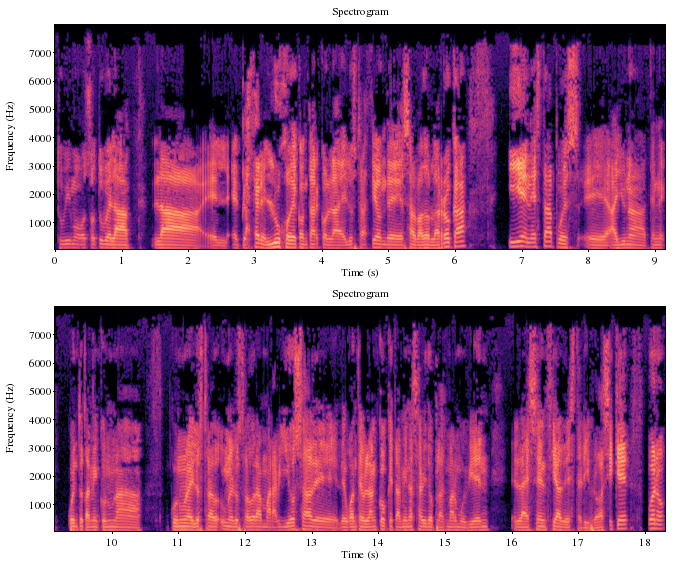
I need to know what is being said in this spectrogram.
tuvimos o tuve el, placer, el lujo de contar con la ilustración de Salvador La Roca. Y en esta, pues, eh, hay una, cuento también con una, con una, una ilustradora maravillosa de, de, guante blanco que también ha sabido plasmar muy bien la esencia de este libro. Así que, bueno,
